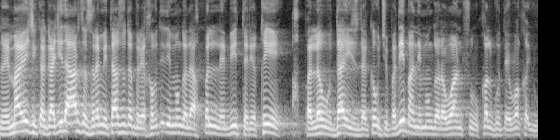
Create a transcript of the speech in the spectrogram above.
نو ما وی چې کاکاجی د ارز سره می تاسو ته پرې خو دي مونږ د خپل نبی طریقې خپلو دایز د کو چې په دې باندې مونږ روان شو خلکو ته وقیو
